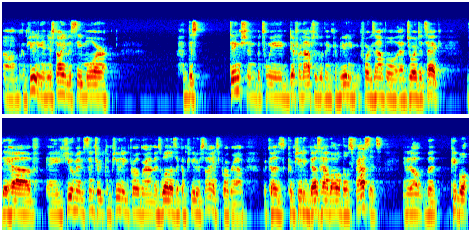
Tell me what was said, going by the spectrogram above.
um, computing and you're starting to see more distinction between different options within computing. For example at georgia tech they have a human centered computing program as well as a computer science program because computing does have all of those facets and it all but people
